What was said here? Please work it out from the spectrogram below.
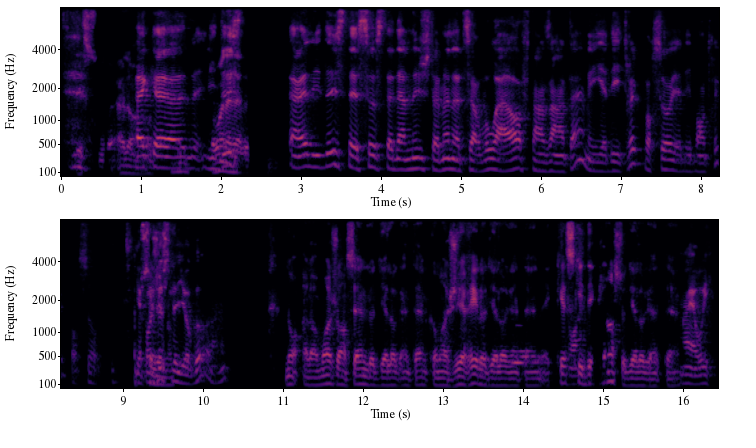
C'est sûr. Alors, euh, l'idée, la- Hein, L'idée, c'était ça, c'était d'amener justement notre cerveau à off de temps en temps, mais il y a des trucs pour ça, il y a des bons trucs pour ça. Il n'y a pas juste le yoga. Hein? Non, alors moi, j'enseigne le dialogue interne, comment gérer le dialogue interne et qu'est-ce qui déclenche le dialogue interne. Ouais, oui.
